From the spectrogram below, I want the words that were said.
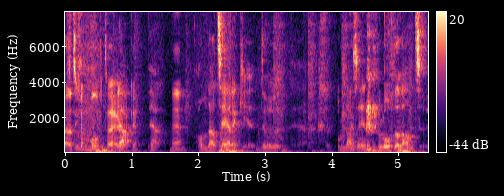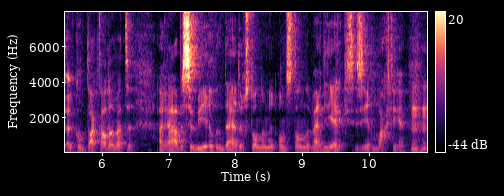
uitgemoord eigenlijk. ja, Hè? ja, Ja. omdat ze eigenlijk door, omdat zij in het beloofde land contact hadden met de Arabische wereld en daardoor stonden, ontstonden, werden die eigenlijk zeer machtig, hè, Mhm.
